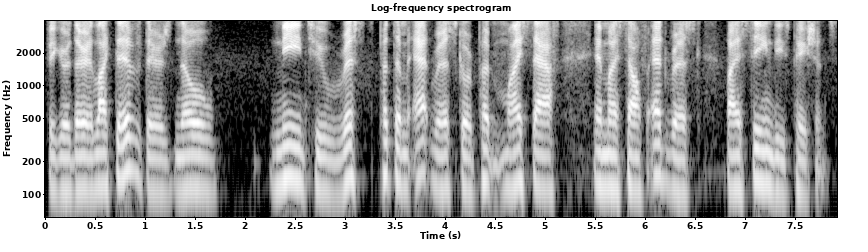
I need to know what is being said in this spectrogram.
figure they're elective. There's no need to risk put them at risk or put my staff and myself at risk by seeing these patients.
